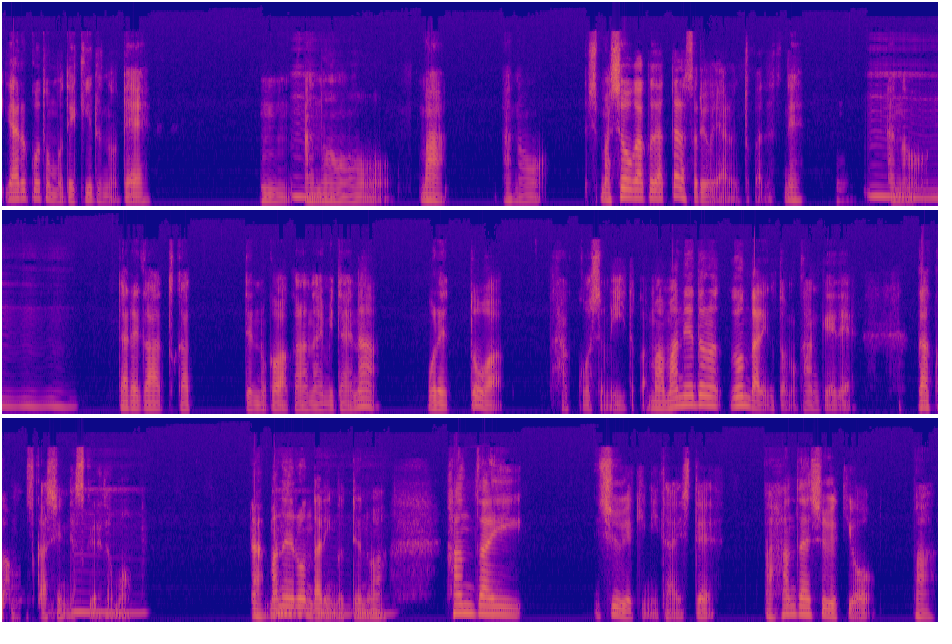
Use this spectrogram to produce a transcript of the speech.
やることもできるので、うん、うんあのーまあ、あの、まあ、少額だったらそれをやるとかですね。うんあの誰が使ってるのかわからないみたいなウォレットは発行してもいいとか、まあ、マネーロンダリングとの関係で額は難しいんうんですけれども、うんあマネーロンダリングっていうのは、犯罪収益に対して、まあ、犯罪収益を、まあ、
